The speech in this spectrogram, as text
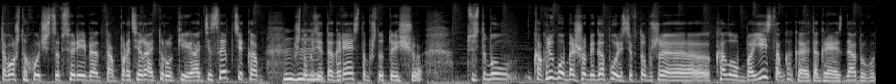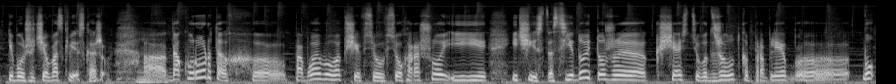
того, что хочется все время там протирать руки антисептиком, Мгм. что где-то грязь, там что-то еще. То есть это был, как в любом большом мегаполисе, в том же Коломбо есть там какая-то грязь, да, ну вот не больше, чем в Москве, скажем. А на курортах, э, по-моему, вообще все, все хорошо и, и чисто. С едой тоже, к счастью, вот с желудком проблем... э, Ну,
